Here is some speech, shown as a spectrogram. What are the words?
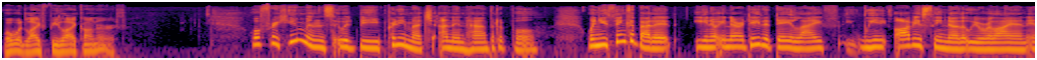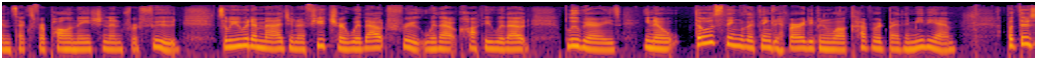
what would life be like on Earth? Well, for humans, it would be pretty much uninhabitable. When you think about it, you know, in our day to day life, we obviously know that we rely on insects for pollination and for food. So we would imagine a future without fruit, without coffee, without blueberries. You know, those things I think have already been well covered by the media. But there's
